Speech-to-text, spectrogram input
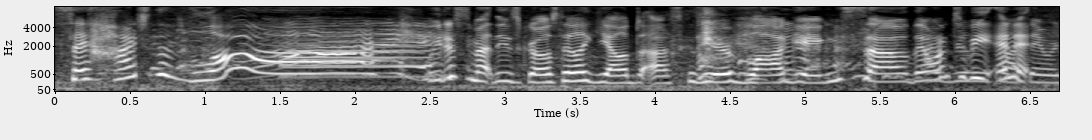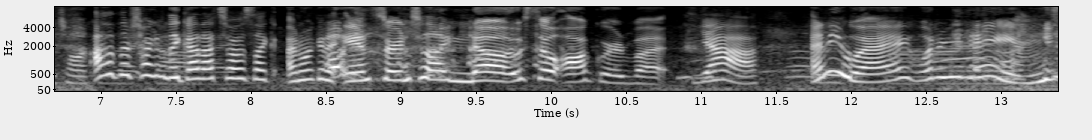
Say hi to the vlog. We just met these girls. They like yelled to us because we were vlogging, so they wanted to be in it. they were talking I thought they were talking to the guy. That's why I was like, I'm not gonna oh. answer until I know. It was so awkward, but yeah. Anyway, what are your names?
